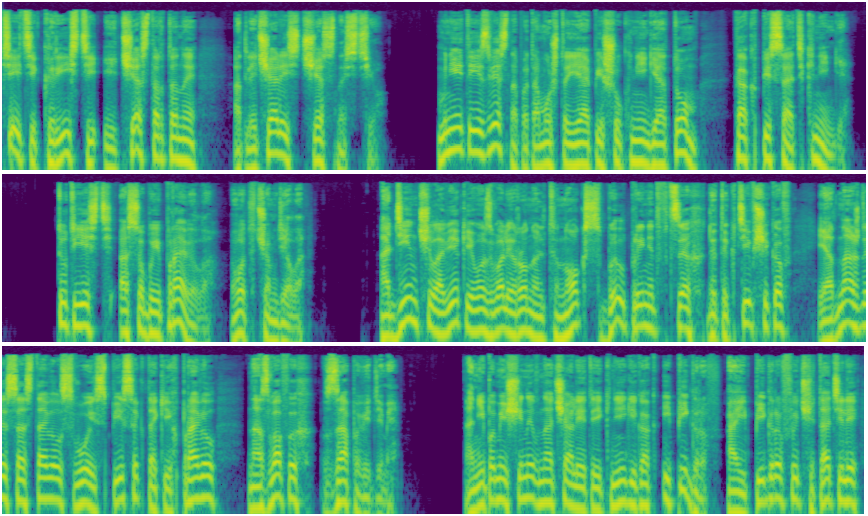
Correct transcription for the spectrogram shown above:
все эти Кристи и Честертоны, отличались честностью. Мне это известно, потому что я пишу книги о том, как писать книги. Тут есть особые правила, вот в чем дело. Один человек, его звали Рональд Нокс, был принят в цех детективщиков и однажды составил свой список таких правил, назвав их заповедями. Они помещены в начале этой книги как эпиграф, а эпиграфы читатели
